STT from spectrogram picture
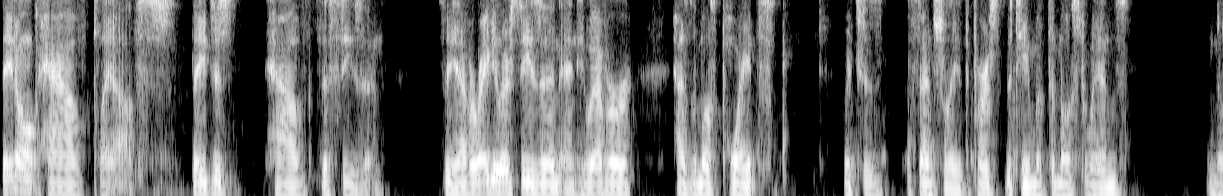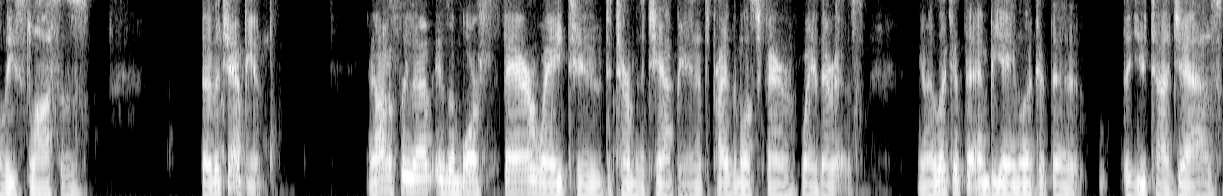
they don't have playoffs. They just have the season. So you have a regular season, and whoever has the most points, which is essentially the person, the team with the most wins and the least losses, they're the champion. And honestly, that is a more fair way to determine the champion. It's probably the most fair way there is. You know, I look at the NBA and look at the the Utah Jazz,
